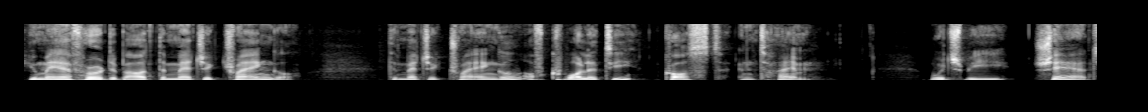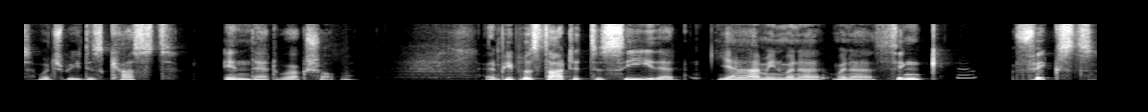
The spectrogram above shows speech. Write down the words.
You may have heard about the magic triangle, the magic triangle of quality, cost, and time, which we shared, which we discussed in that workshop. And people started to see that, yeah, I mean, when I when I think fixed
